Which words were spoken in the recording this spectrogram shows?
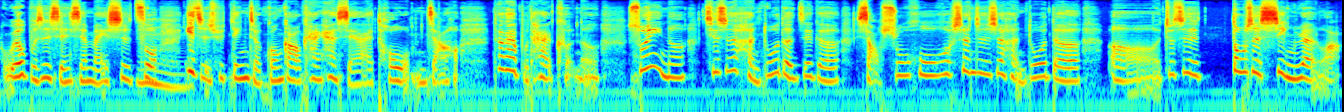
我又不是闲闲没事做，嗯、一直去盯着公告看看谁来偷我们家哈，大概不太可能。所以呢，其实很多的这个小疏忽，甚至是很。很多的呃，就是都是信任啦，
